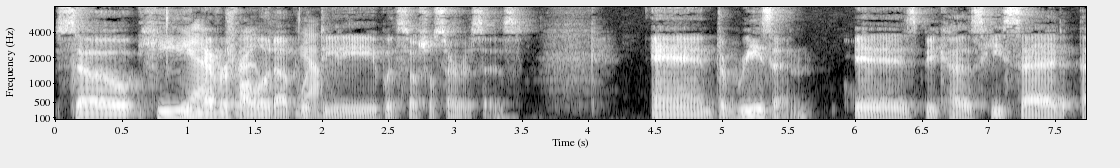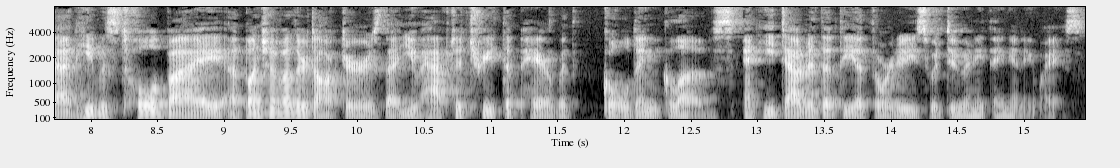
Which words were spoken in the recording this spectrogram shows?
so he Yeah, never true. followed up with Yeah. Dee Dee with social services. And the reason is because he said that he was told by a bunch of other doctors that you have to treat the pair with golden gloves, and he doubted that the authorities would do anything anyways.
